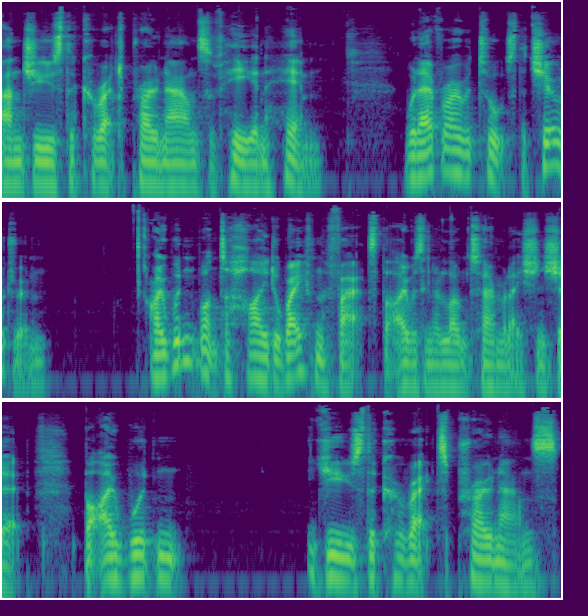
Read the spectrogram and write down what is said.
and use the correct pronouns of he and him, whenever I would talk to the children, I wouldn't want to hide away from the fact that I was in a long term relationship, but I wouldn't use the correct pronouns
